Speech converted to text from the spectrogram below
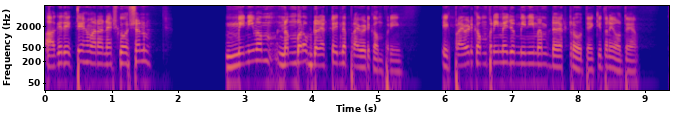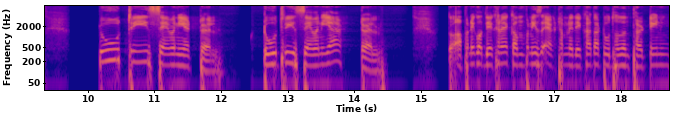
आगे देखते हैं हमारा next question. Minimum number of director in the private company. एक प्राइवेट कंपनी में जो मिनिमम डायरेक्टर होते हैं, कितने होते हैं? टू थ्री सेवन या ट्वेल्व टू थ्री सेवन या ट्वेल्व तो अपने को देखना है कंपनीज़ एक्ट हमने देखा था 2013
